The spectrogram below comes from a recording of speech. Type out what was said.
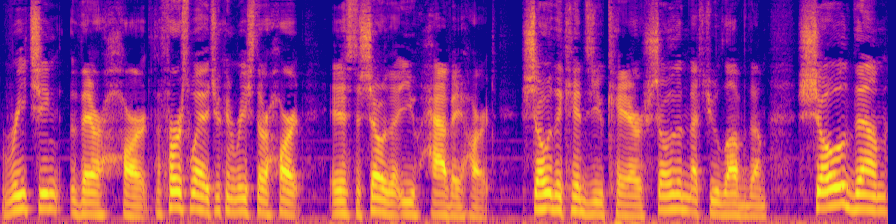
Reaching their heart. The first way that you can reach their heart is to show that you have a heart. Show the kids you care. Show them that you love them. Show them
